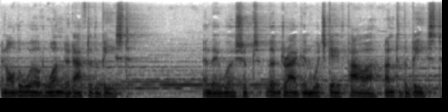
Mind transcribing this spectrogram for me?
And all the world wondered after the beast. And they worshipped the dragon which gave power unto the beast.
